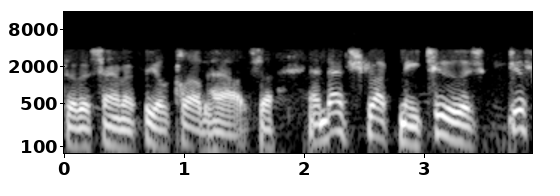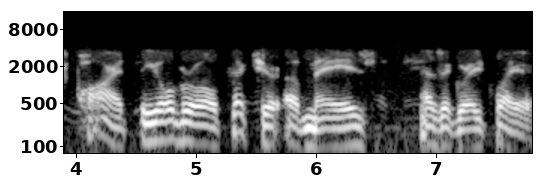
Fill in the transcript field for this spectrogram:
to the center field clubhouse. Uh, and that struck me too as just part the overall picture of Mays as a great player.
